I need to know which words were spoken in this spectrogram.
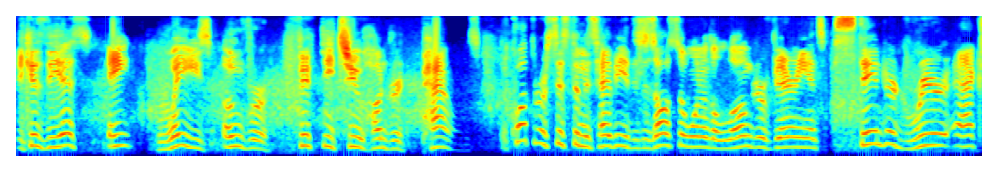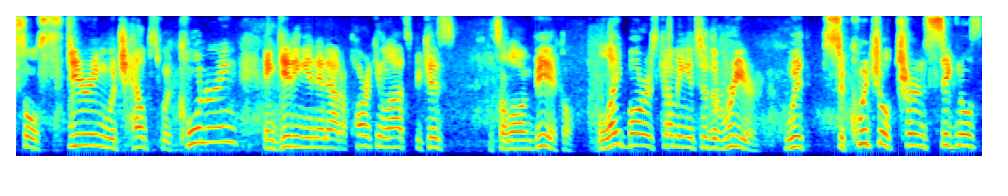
Because the S8 weighs over 5,200 pounds. The Quattro system is heavy. This is also one of the longer variants. Standard rear axle steering, which helps with cornering and getting in and out of parking lots because it's a long vehicle. Light bar is coming into the rear. With sequential turn signals,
